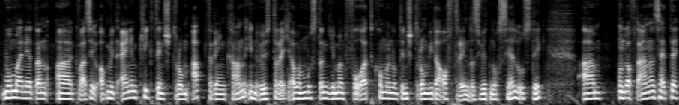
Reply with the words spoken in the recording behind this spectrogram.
wo man ja dann äh, quasi auch mit einem Klick den Strom abdrehen kann in Österreich, aber muss dann jemand vor Ort kommen und den Strom wieder aufdrehen. Das wird noch sehr lustig. Ähm, und auf der anderen Seite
